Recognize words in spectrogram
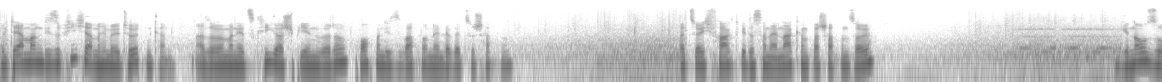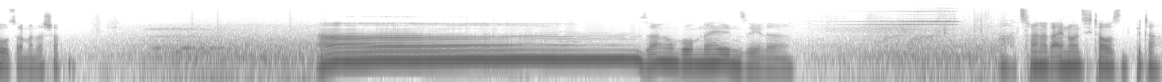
mit der man diese Viecher im Himmel töten kann. Also wenn man jetzt Krieger spielen würde, braucht man diese Waffe, um den Level zu schaffen. Falls ihr euch fragt, wie das dann ein Nahkämpfer schaffen soll. Genau so soll man das schaffen. Ah, sagen wir um eine Heldenseele. Ah, 291.000, bitter.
